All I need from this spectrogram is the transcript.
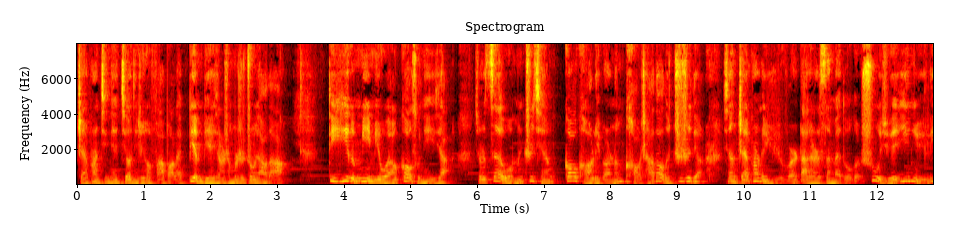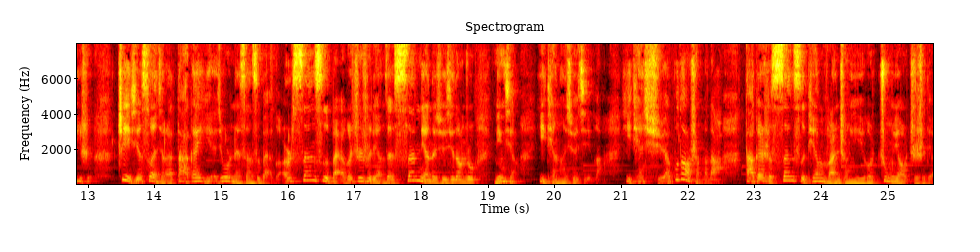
翟胖今天教你这个法宝来辨别一下什么是重要的啊。第一个秘密我要告诉你一下。就是在我们之前高考里边能考察到的知识点，像翟胖的语文大概是三百多个，数学、英语、历史这些算起来大概也就是那三四百个，而三四百个知识点在三年的学习当中，您想一天能学几个？一天学不到什么的，大概是三四天完成一个重要知识点，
